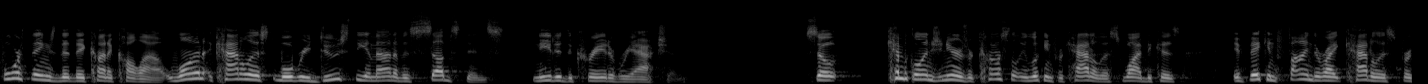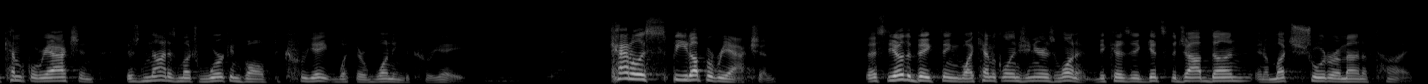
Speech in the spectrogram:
four things that they kind of call out. One, a catalyst will reduce the amount of a substance needed to create a reaction. So chemical engineers are constantly looking for catalysts. Why? Because if they can find the right catalyst for a chemical reaction, there's not as much work involved to create what they're wanting to create. Catalysts speed up a reaction. That's the other big thing why chemical engineers want it, because it gets the job done in a much shorter amount of time.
